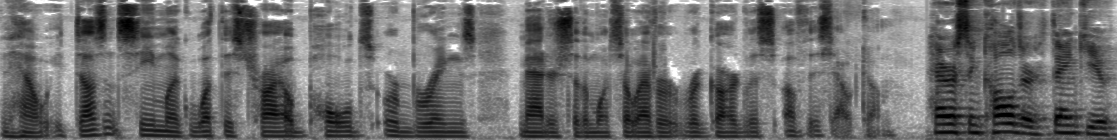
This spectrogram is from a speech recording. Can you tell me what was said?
and how it doesn't seem like what this trial holds or brings matters to them whatsoever, regardless of this outcome. Harrison Calder, thank you.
